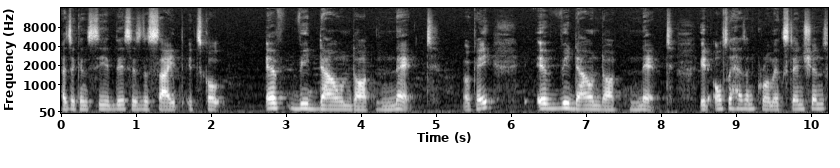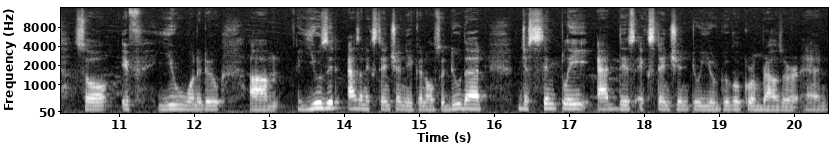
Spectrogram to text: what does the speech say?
As you can see this is the site. It's called fvdown.net okay? Fvdown.net it also has an chrome extensions so if you want to um, use it as an extension you can also do that. Just simply add this extension to your google chrome browser and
